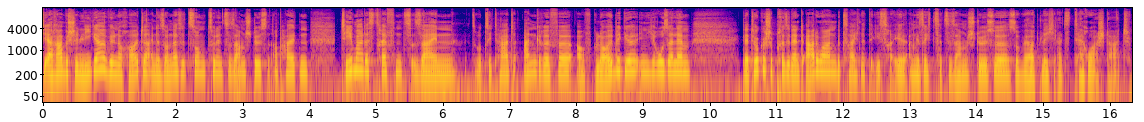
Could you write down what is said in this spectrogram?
Die Arabische Liga will noch heute eine Sondersitzung zu den Zusammenstößen abhalten. Thema des Treffens seien, so Zitat, Angriffe auf Gläubige in Jerusalem. Der türkische Präsident Erdogan bezeichnete Israel angesichts der Zusammenstöße so wörtlich als Terrorstaat.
